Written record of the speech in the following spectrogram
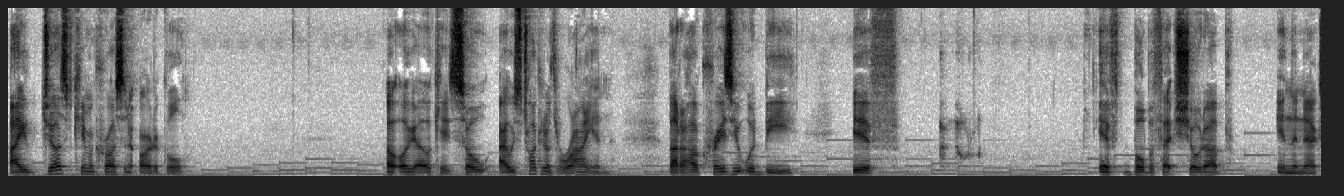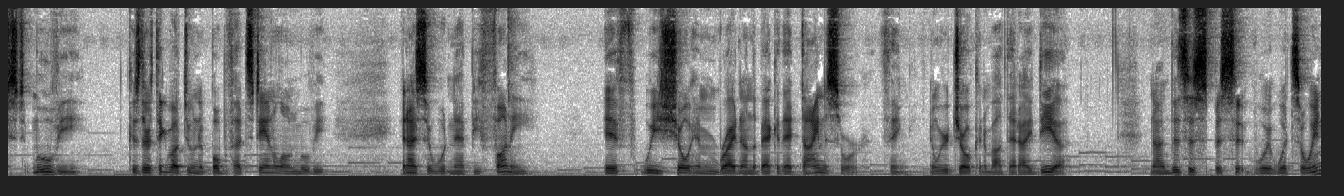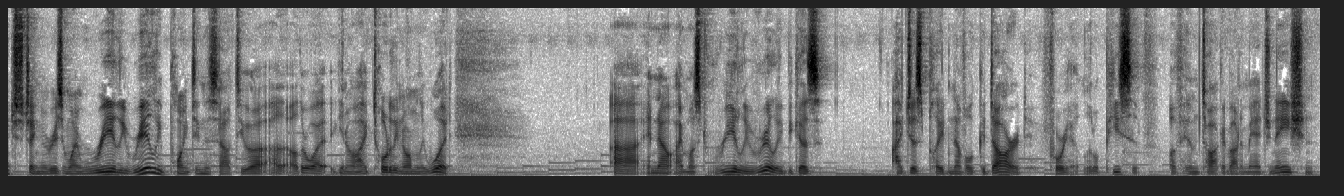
I just came across an article. Oh, oh yeah, okay. So I was talking with Ryan about how crazy it would be if if Boba Fett showed up in the next movie, because they're thinking about doing a Boba Fett standalone movie, and I said, wouldn't that be funny if we show him riding on the back of that dinosaur thing? And we were joking about that idea. Now, this is specific. What's so interesting? The reason why I'm really, really pointing this out to you, uh, otherwise, you know, I totally normally would. Uh, and now I must really, really, because I just played Neville Goddard for you, a little piece of, of him talking about imagination.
